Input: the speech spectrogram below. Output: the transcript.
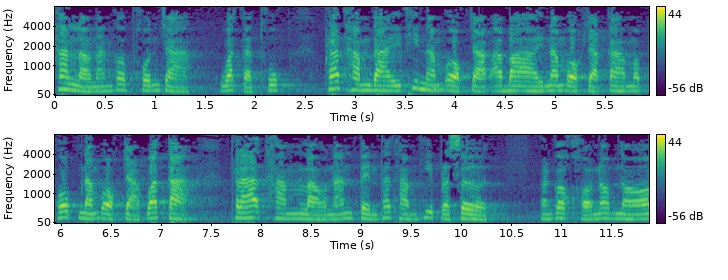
ท่านเหล่านั้นก็พ้นจากวัฏทุกข์ พระธรรมใดที่นำออกจากอบายนำออกจากกามมาพบนำออกจากวัฏฏะพระธรรมเหล่านั้นเป็นพระธรรมที่ประเสริฐ มันก็ขอนอบน้อม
